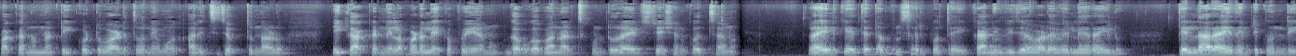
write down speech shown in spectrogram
పక్కనున్న టీ కొట్టు వాడితోనేమో అరిచి చెప్తున్నాడు. ఇక అక్కడ నిలబడలేకపోయాను. గబగబా నడుచుకుంటూ రైలు స్టేషన్కి వచ్చాను. రైలుకి అయితే డబ్బులు సరిపోతాయి. కానీ విజయవాడ వెళ్ళే రైలు తెల్లారి ఐదింటికి ఉంది.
